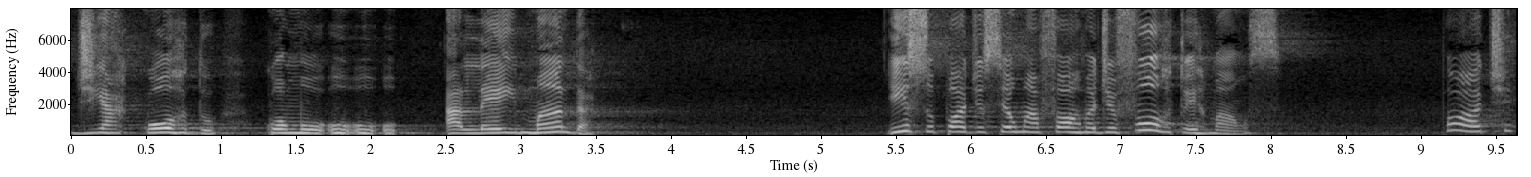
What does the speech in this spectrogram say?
de acordo como o, o, a lei manda. Isso pode ser uma forma de furto, irmãos? Pode.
